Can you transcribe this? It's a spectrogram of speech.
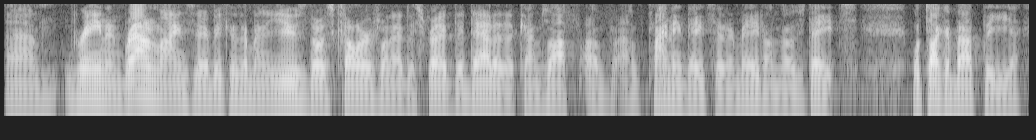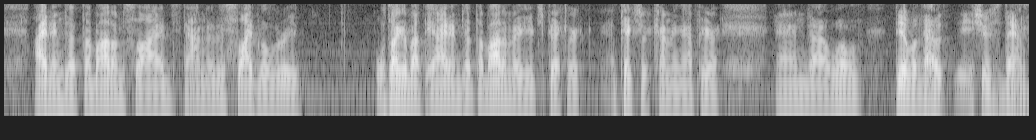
um, green, and brown lines there because I'm going to use those colors when I describe the data that comes off of, of planting dates that are made on those dates. We'll talk about the uh, items at the bottom slides down to this slide. We'll, re- we'll talk about the items at the bottom of each picture, picture coming up here, and uh, we'll deal with those issues then.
